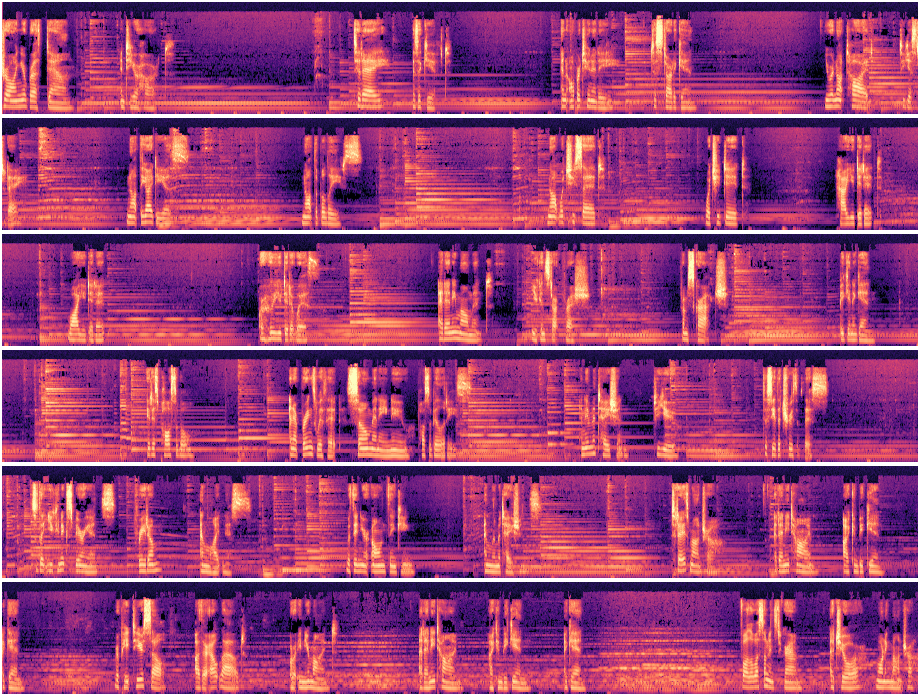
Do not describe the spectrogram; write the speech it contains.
Drawing your breath down into your heart. Today is a gift, an opportunity to start again. You are not tied to yesterday, not the ideas, not the beliefs, not what you said, what you did, how you did it, why you did it, or who you did it with. At any moment, you can start fresh, from scratch. Begin again. It is possible, and it brings with it so many new possibilities. An invitation to you to see the truth of this so that you can experience freedom and lightness within your own thinking and limitations. Today's mantra at any time I can begin again. Repeat to yourself, either out loud or in your mind. At any time I can begin again. Follow us on Instagram at Your Morning Mantra.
